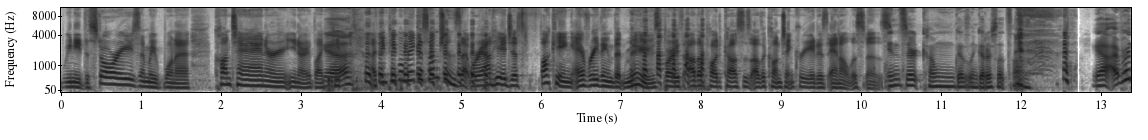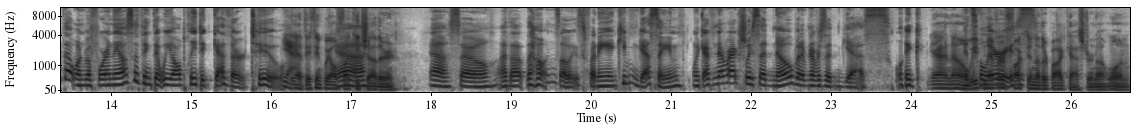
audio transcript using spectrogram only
we need the stories and we want to content or, you know, like, Yeah. peop- I think people make assumptions that we're out here just fucking everything that moves, both other podcasters, other content creators, and our listeners. Insert come guzzling gutter slut song. yeah, I've heard that one before, and they also think that we all play together too. Yeah. Yeah, they think we all Yeah. fuck each other. Yeah, so I thought that one's always funny and keep them guessing. Like I've never actually said no, but I've never said yes. Like Yeah, no, it's we've hilarious. never fucked another podcaster, not one.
